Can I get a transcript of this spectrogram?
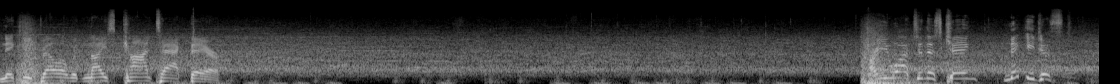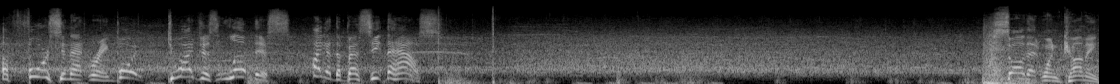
Nikki Bella with nice contact there. Are you watching this, King? Nikki just a force in that ring. Boy, do I just love this. I got the best seat in the house. Saw that one coming.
